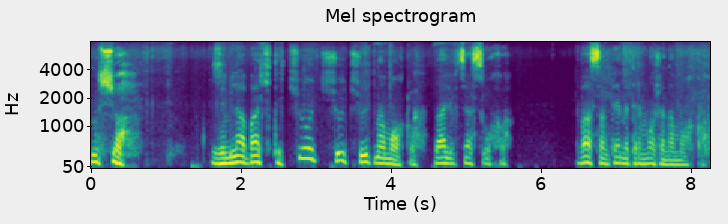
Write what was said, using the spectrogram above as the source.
Ну що, земля, бачите, чуть-чуть-чуть намокла. Далі все сухо. 2 см може намокло.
